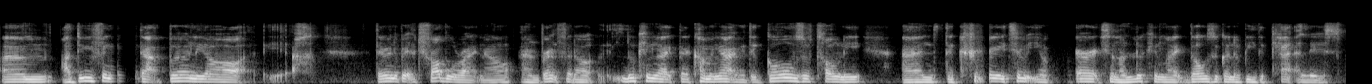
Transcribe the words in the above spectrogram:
Um, I do think that Burnley are they're in a bit of trouble right now, and Brentford are looking like they're coming out of it. The goals of Toney and the creativity of Eriksen are looking like those are going to be the catalyst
